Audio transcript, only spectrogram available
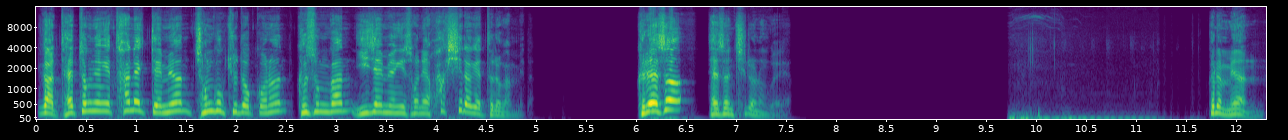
그러니까 대통령이 탄핵되면 전국 주도권은 그 순간 이재명이 손에 확실하게 들어갑니다. 그래서 대선 치르는 거예요. 그러면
